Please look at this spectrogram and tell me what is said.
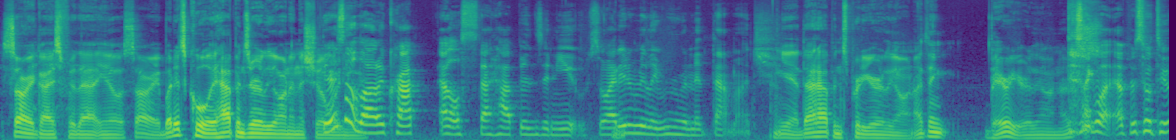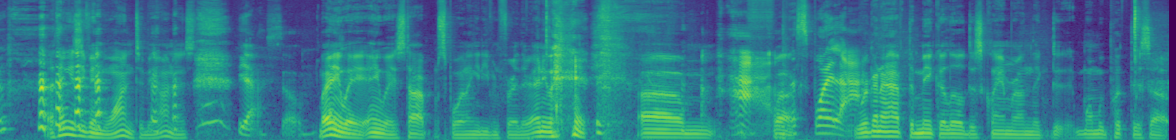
Sorry, guys, for that, yo. Sorry. But it's cool. It happens early on in the show. There's a lot of crap else that happens in you, so I didn't really ruin it that much. Yeah, that happens pretty early on. I think very early on. That's, like what episode two? I think it's even one, to be honest. yeah. So. But anyway, anyway, stop spoiling it even further. Anyway, um, Ah, Fuck. spoiler. we're gonna have to make a little disclaimer on the when we put this up.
